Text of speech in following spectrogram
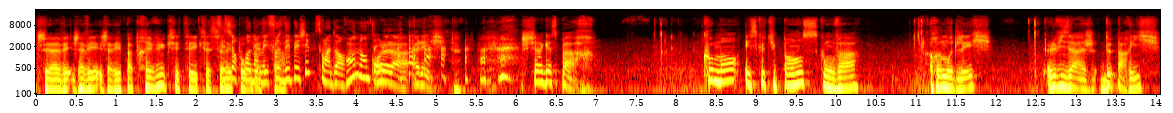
j'avais j'avais j'avais pas prévu que c'était que ça serait C'est surprenant, mais il faut se dépêcher parce qu'on doit rendre l'antenne. Oh là là, allez. Cher Gaspard, comment est-ce que tu penses qu'on va remodeler le visage de Paris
